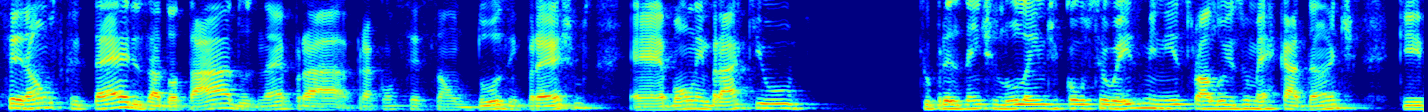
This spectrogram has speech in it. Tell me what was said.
serão os critérios adotados né, para a concessão dos empréstimos. É bom lembrar que o que o presidente Lula indicou seu ex-ministro Aloysio Mercadante, que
